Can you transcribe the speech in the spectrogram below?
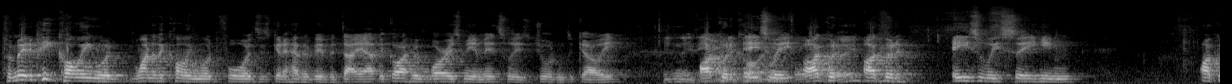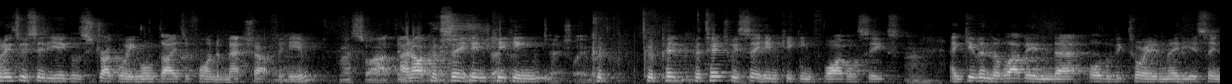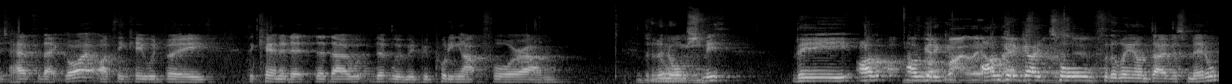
for me to pick Collingwood, one of the Collingwood forwards is going to have a bit of a day out. The guy who worries me immensely is Jordan De Goey. Isn't he the I could Collingwood easily, I could, really? I could easily see him. I could easily see the Eagles struggling all day to find a matchup for him, That's why I think. and I I'll could see him kicking. potentially, Could could pe- potentially see him kicking five or six, Mm. And given the love in that all the Victorian media seem to have for that guy, I think he would be the candidate that they that we would be putting up for um, The for the Norm. Smith. The I'm, I'm going to I'm going to go tall yeah. for the Leon Davis medal.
